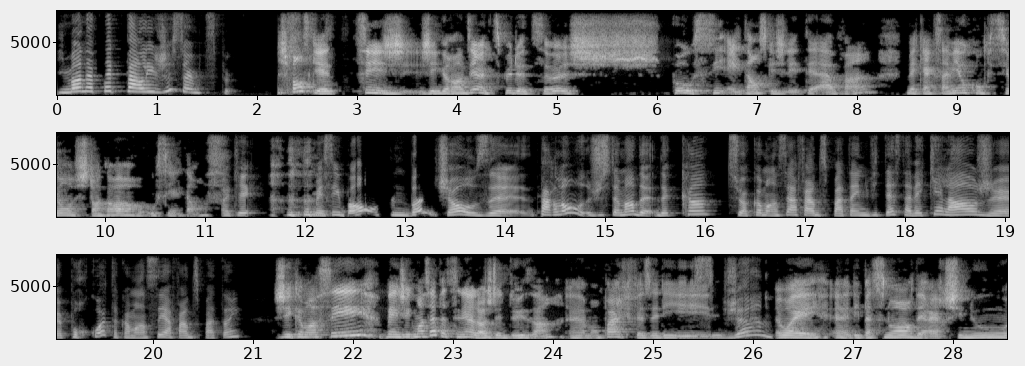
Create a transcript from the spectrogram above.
Il m'en a peut-être parlé juste un petit peu. Je pense que, tu sais, j'ai grandi un petit peu de ça. Je pas aussi intense que je l'étais avant, mais quand ça vient aux compétitions, je suis encore aussi intense. OK. mais c'est bon, c'est une bonne chose. Euh, parlons justement de, quand tu as commencé à faire du patin de vitesse. Avec quel âge? Euh, pourquoi tu as commencé à faire du patin? J'ai commencé, ben j'ai commencé à patiner à l'âge de deux ans. Euh, mon père il faisait des, c'est jeune. Ouais, des patinoires derrière chez nous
